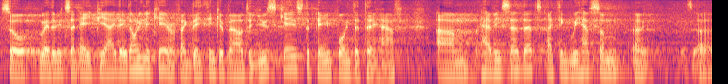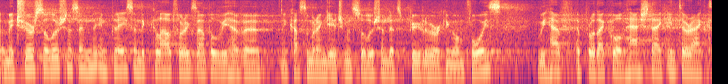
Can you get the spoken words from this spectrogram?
So whether it's an API, they don't really care. In fact, they think about the use case, the pain point that they have. Um, having said that, I think we have some uh, uh, mature solutions in, in, place in the cloud. For example, we have a, a, customer engagement solution that's purely working on voice. We have a product called hashtag Interact,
